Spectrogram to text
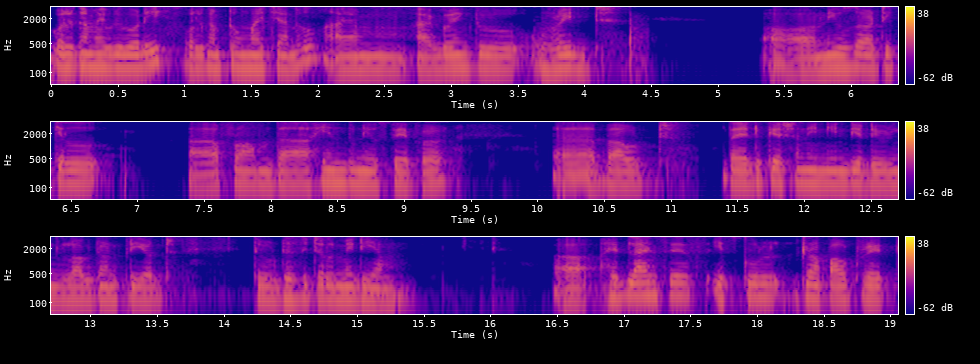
welcome everybody. Welcome to my channel. I am uh, going to read a news article uh, from the hindu newspaper uh, about the education in india during lockdown period through digital medium. Uh, headline says school dropout rate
